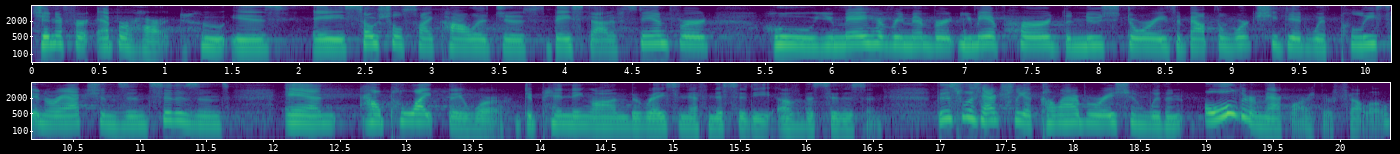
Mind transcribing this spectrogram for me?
Jennifer Eberhardt, who is a social psychologist based out of Stanford, who you may have remembered, you may have heard the news stories about the work she did with police interactions and citizens and how polite they were, depending on the race and ethnicity of the citizen. This was actually a collaboration with an older MacArthur Fellow,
